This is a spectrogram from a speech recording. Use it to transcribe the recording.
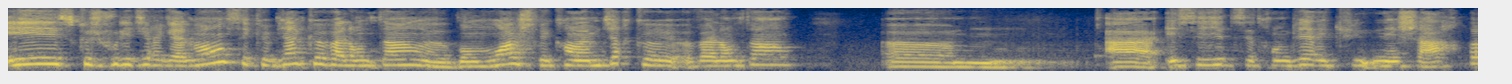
Et ce que je voulais dire également, c'est que bien que Valentin, euh, bon, moi, je vais quand même dire que Valentin euh, a essayé de s'étrangler avec une écharpe.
